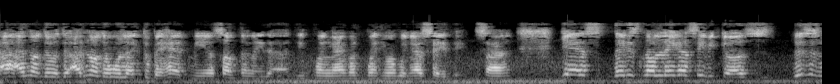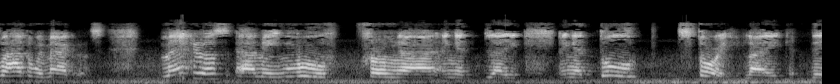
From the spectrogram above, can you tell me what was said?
I I know they, I know they would like to behead me or something like that when I when, when I say this. Uh, yes, there is no legacy because this is what happened with Macross. Macross, I mean, moved from uh, a, like an adult story, like the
